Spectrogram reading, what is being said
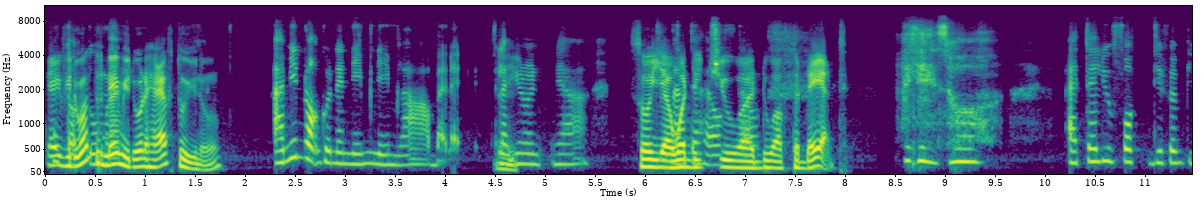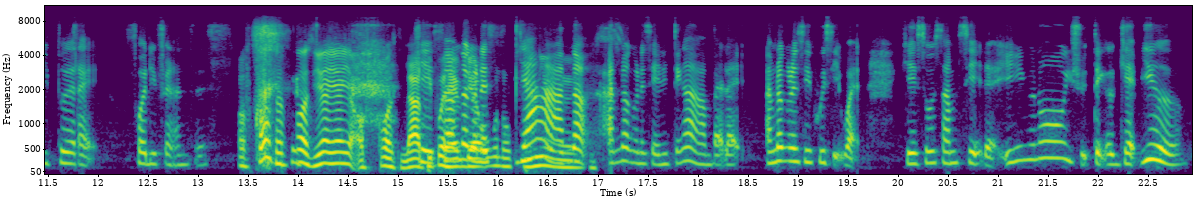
Yeah, if you don't want talked to name, my- you don't have to. You know. I mean, not gonna name name lah, but like, like Mm. you know, yeah. So yeah, what did you uh, do after that? Okay, so I tell you four different people, right? Four different answers. Of course, of course. Yeah, yeah, yeah. Of course, lah. Okay, People so have their gonna own s- yeah. I'm not I'm not gonna say anything ah, but like I'm not gonna say who said what. Okay, so some said that eh, you know you should take a gap year.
